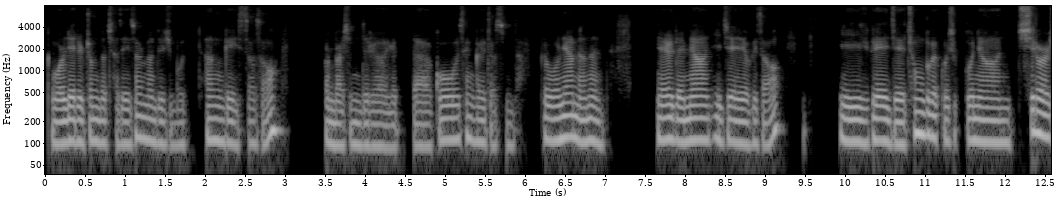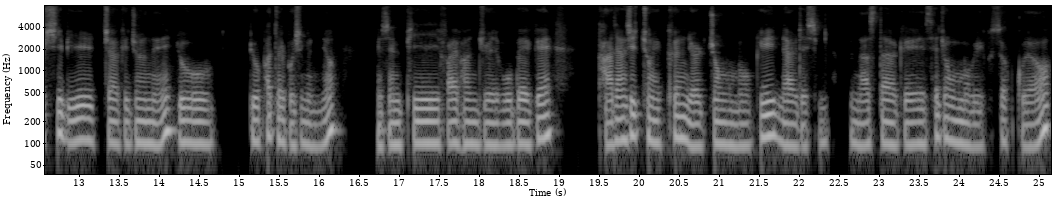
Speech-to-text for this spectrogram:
그 원리를 좀 더 자세히 설명드리지 못한 게 있어서 그걸 말씀드려야겠다고 생각이 들었습니다. 그 뭐냐면은 예를 들면 이제 여기서 이게 이제 1999년 7월 12일자 기준에 요, 요 파트를 보시면요. S&P 500, 500의 가장 시총이 큰 10종목이 나열되어 있습니다. 나스닥에 세 종목이 있었고요.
